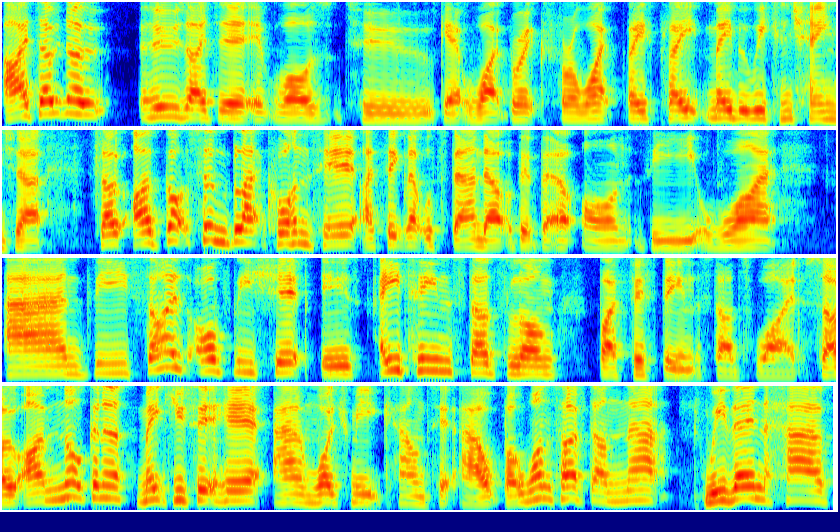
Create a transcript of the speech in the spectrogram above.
I don't know whose idea it was to get white bricks for a white base plate. Maybe we can change that. So I've got some black ones here. I think that will stand out a bit better on the white. And the size of the ship is 18 studs long by 15 studs wide. So I'm not gonna make you sit here and watch me count it out. But once I've done that, we then have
